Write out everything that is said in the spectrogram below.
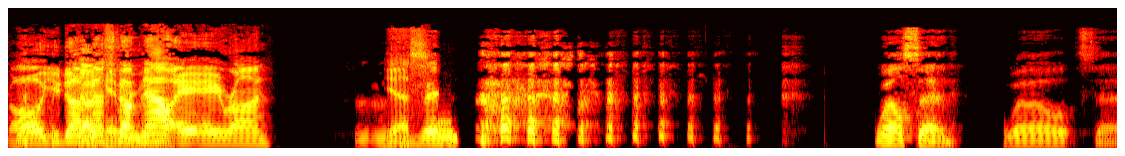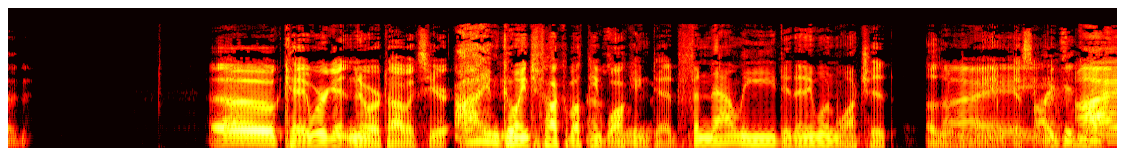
Oh, you done Okay, messed up now, AA Ron. Yes. well said. Well said. Okay, we're getting to our topics here. I am going to talk about the Absolutely. Walking Dead finale. Did anyone watch it other than me? I'm I, guessing. I did not. I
